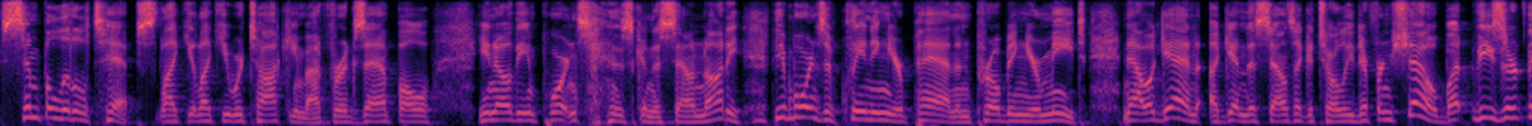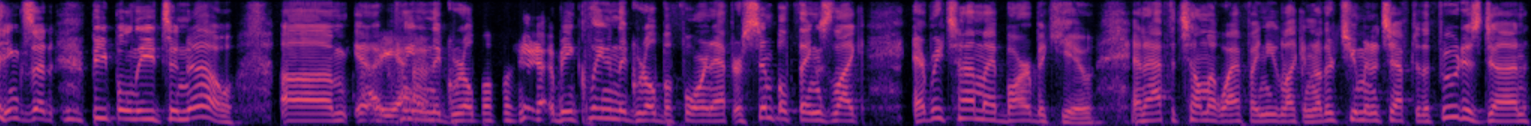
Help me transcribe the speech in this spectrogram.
simple little tips, like you like you were talking about. For example, you know, the importance is going to sound naughty, the importance of cleaning your pan and probing your meat. Now, again, again, this sounds like a totally different show, but these are things that people need to know. Um, Uh, yeah. Cleaning the grill before, I mean, cleaning the grill before and after. Simple things like every time I barbecue, and I have to tell my wife I need like another two minutes after the food is done.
